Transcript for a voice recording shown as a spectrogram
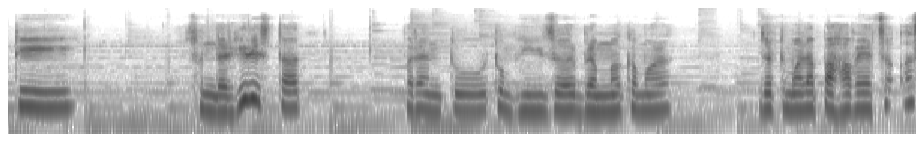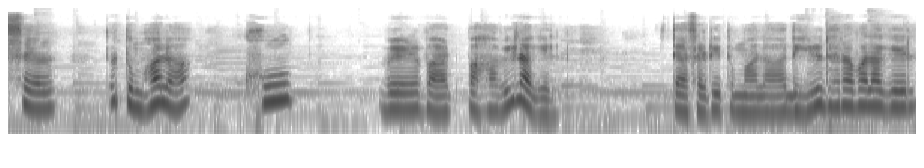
ती सुंदरही दिसतात. परंतु तुम्ही जर ब्रह्मकमळ जर तुम्हाला पाहावयाचं असेल तर तुम्हाला खूप वेळ वाट पाहावी लागेल. त्यासाठी तुम्हाला धीर धरावा लागेल.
